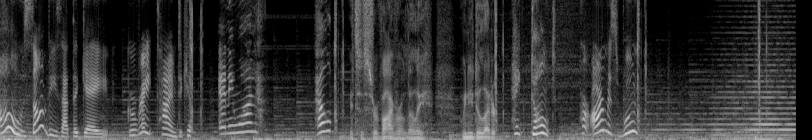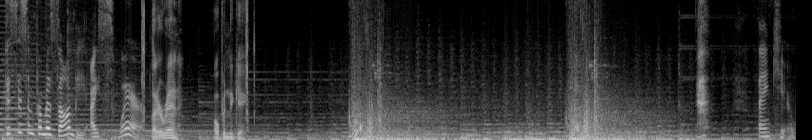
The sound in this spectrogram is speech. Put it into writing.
oh, at the gate. Great time to kill anyone? It's a survivor, Lily. We need to let her. Hey, don't! Her arm is wounded. This isn't from a zombie, I swear. Let her in. Open the gate. Thank you.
